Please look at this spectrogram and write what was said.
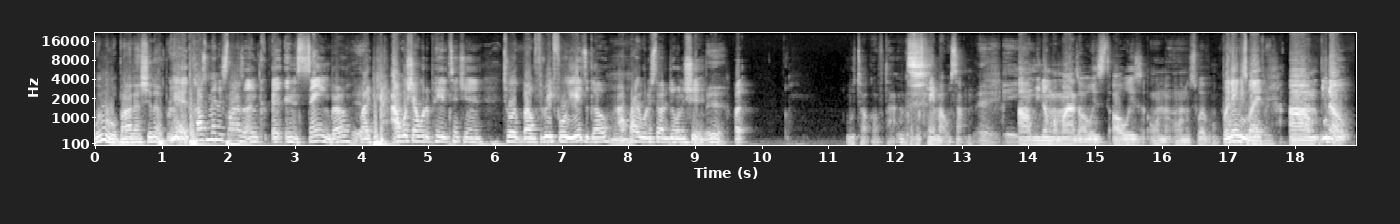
Women will buy that shit up, bro. Yeah, cosmetics lines are in- insane, bro. Yeah. Like I wish I would have paid attention to about three, four years ago, mm-hmm. I probably would have started doing the shit. Yeah. But we'll talk off top. I just came out with something. Hey, hey. Um, you know, my mind's always always on the on the swivel. But anyway, um, you know,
